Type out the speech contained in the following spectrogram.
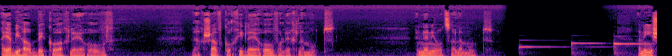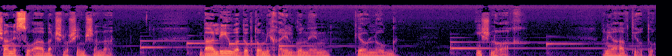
היה בי הרבה כוח לאהוב, ועכשיו כוחי לאהוב הולך למות. אינני רוצה למות. אני אישה נשואה בת שלושים שנה. בעלי הוא הדוקטור מיכאל גונן, גיאולוג, איש נוח. אני אהבתי אותו.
